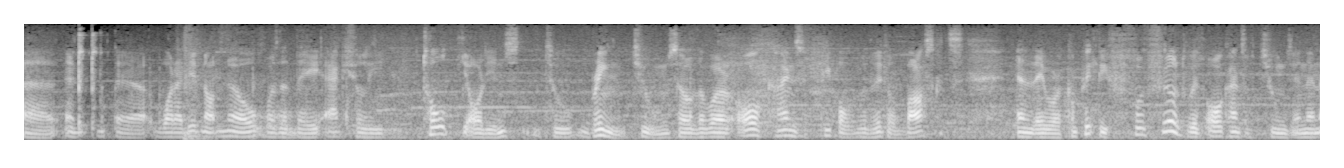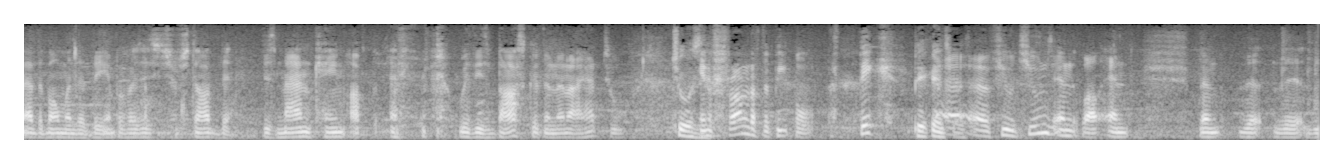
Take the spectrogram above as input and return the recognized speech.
uh, and uh, what I did not know was that they actually told the audience to bring tunes. So there were all kinds of people with little baskets, and they were completely filled with all kinds of tunes. And then at the moment that the improvisation should start, the, this man came up and with his basket, and then I had to Choose. in front of the people pick, Pick and a, a few tunes and well and then the, the, the,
